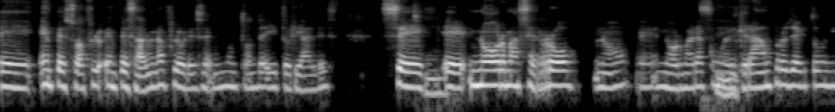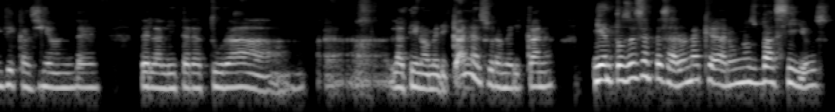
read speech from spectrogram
eh, empezó a empezaron a florecer un montón de editoriales se, eh, Norma cerró, ¿no? Eh, Norma era como el gran proyecto de unificación de, de la literatura uh, latinoamericana, suramericana. Y entonces empezaron a quedar unos vacíos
